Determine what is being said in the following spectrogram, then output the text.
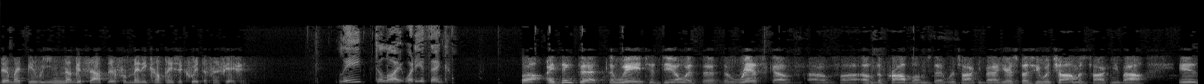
there might be real nuggets out there for many companies to create differentiation. Lee, Deloitte, what do you think? Well, I think that the way to deal with the, the risk of of, uh, of the problems that we're talking about here, especially what John was talking about, is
